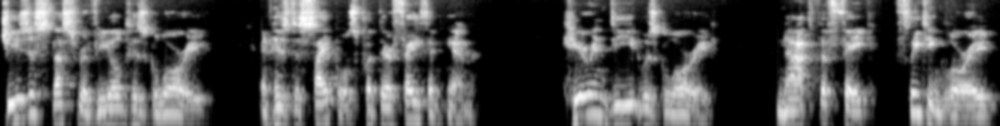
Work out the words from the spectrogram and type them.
Jesus thus revealed his glory, and his disciples put their faith in him. Here indeed was glory, not the fake, fleeting glory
